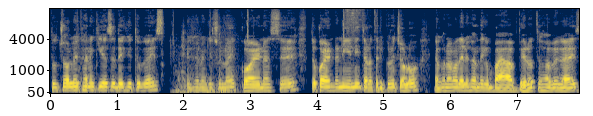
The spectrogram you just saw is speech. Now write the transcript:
তো চলো এখানে কি আছে দেখি তো গাইস এখানে কিছু নাই কয়েন আছে। তো কয়েনটা নিয়ে নিই, তাড়াতাড়ি করে চলো। এখন আমাদের এখান থেকে বেরোতে হবে গাইস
